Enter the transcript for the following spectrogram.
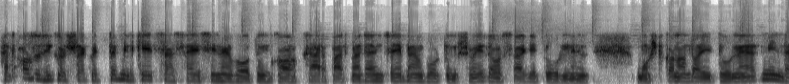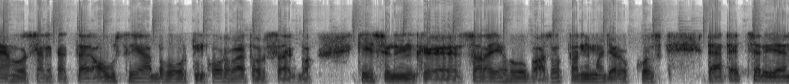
Hát az az igazság, hogy több mint 200 helyszínen voltunk a Kárpát-medencében, voltunk svédországi turnén, most kanadai turnén, mindenhol szeretettel, Ausztriába voltunk, Horvátországba, készülünk Szarajevóba az ottani magyarokhoz, tehát egyszerűen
